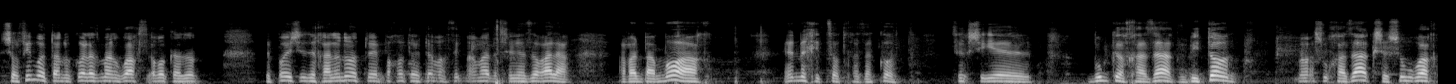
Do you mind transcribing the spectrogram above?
שולפים אותנו כל הזמן רוח סערו כזאת. ופה יש איזה חלונות, פחות או יותר מחזיק מעמד, השם יעזור הלאה. אבל במוח אין מחיצות חזקות. צריך שיהיה בונקר חזק, ביטון, משהו חזק, ששום רוח,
